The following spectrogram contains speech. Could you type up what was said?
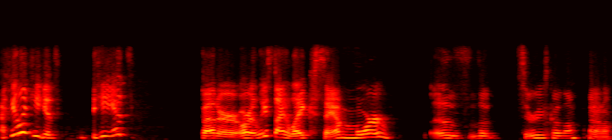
I feel like he gets he gets better, or at least I like Sam more as the series goes on. I don't know.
